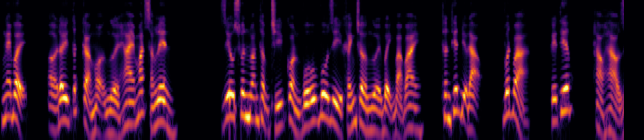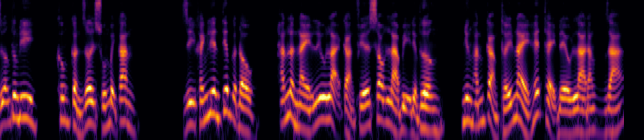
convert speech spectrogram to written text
Nghe vậy, ở đây tất cả mọi người hai mắt sáng lên. Diêu Xuân Loan thậm chí còn vỗ vô gì khánh chờ người bệnh bả vai, thân thiết địa đạo, vất vả, kế tiếp, hảo hảo dưỡng thương đi, không cần rơi xuống bệnh căn. Dì Khánh liên tiếp gật đầu, hắn lần này lưu lại cản phía sau là bị điểm thương, nhưng hắn cảm thấy này hết thảy đều là đăng giá,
